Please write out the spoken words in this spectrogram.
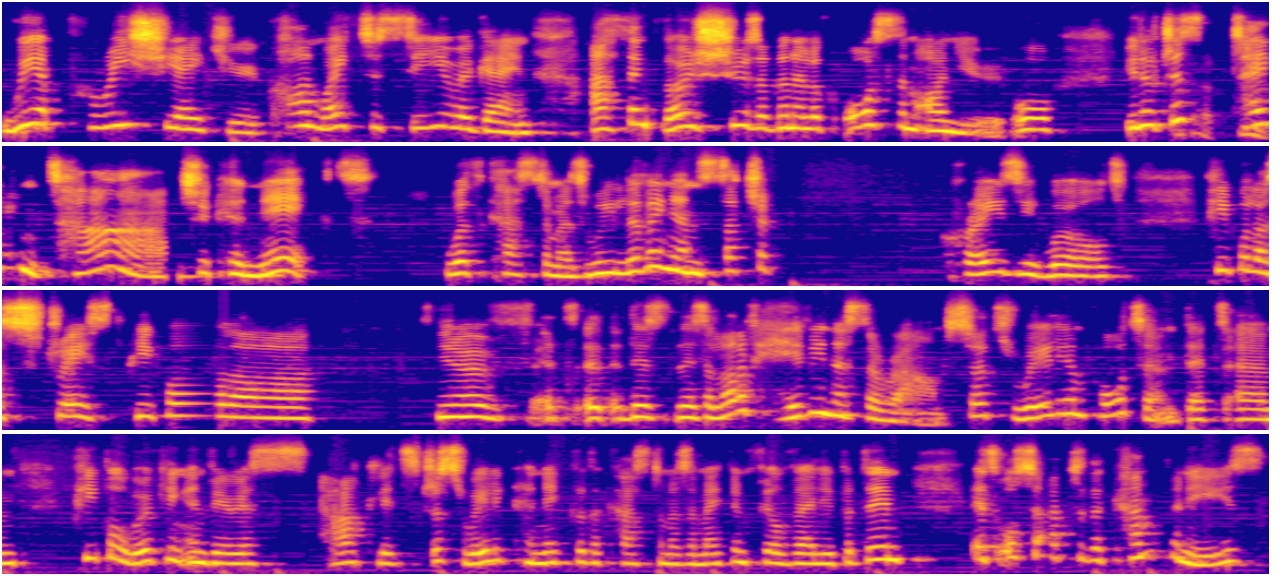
We appreciate you. Can't wait to see you again. I think those shoes are going to look awesome on you. Or, you know, just taking time to connect with customers. We're living in such a crazy world. People are stressed, people are you know, it, there's there's a lot of heaviness around. So it's really important that um, people working in various outlets just really connect with the customers and make them feel valued. But then it's also up to the companies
